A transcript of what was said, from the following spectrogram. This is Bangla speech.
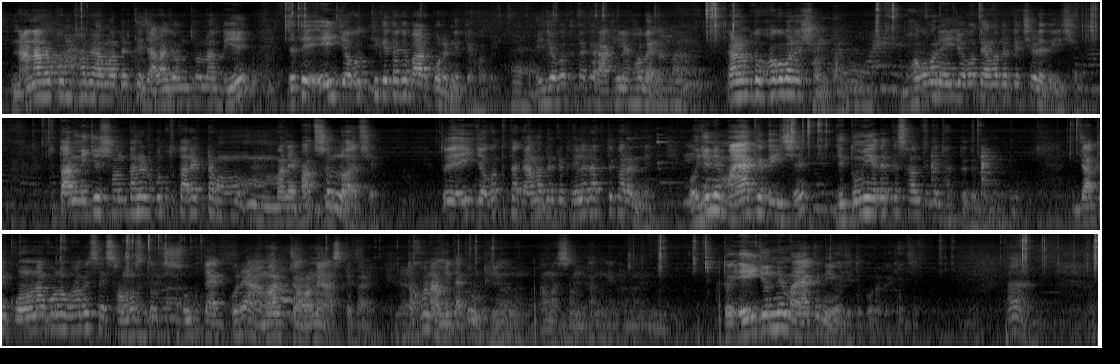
নানা রকম ভাবে আমাদেরকে জ্বালা যন্ত্রণা দিয়ে যাতে এই জগৎ থেকে তাকে বার করে নিতে হবে। হ্যাঁ। এই জগতে তাকে রাখলে হবে না। না। কারণ তো ভগবানের সন্তান। হ্যাঁ। ভগবান এই জগতে আমাদেরকে ছেড়ে দিয়েছে। তো তার নিজের সন্তানের উপর তো তার একটা মানে বাৎসল্য আছে। তো এই জগতে তাকে আমাদেরকে ফেলে রাখতে পারেন না ওই জন্য মায়াকে দিয়েছে যে তুমি এদেরকে শান্তিতে থাকতে দেবে। যাতে কোনো না কোনোভাবে সে সমস্ত সুখ ত্যাগ করে আমার চরণে আসতে পারে। তখন আমি তাকে উঠিয়ে নেব আমার সন্তানকে। তো এই জন্যে মায়াকে নিয়োজিত করে রেখেছে। হ্যাঁ?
